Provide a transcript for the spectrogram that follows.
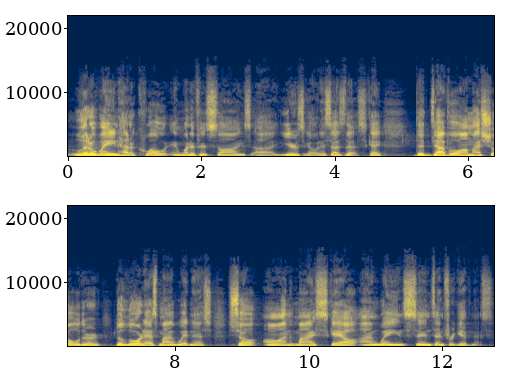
Little Wayne had a quote in one of his songs uh, years ago, and it says this, okay? The devil on my shoulder, the Lord as my witness. So on my scale, I'm weighing sins and forgiveness.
